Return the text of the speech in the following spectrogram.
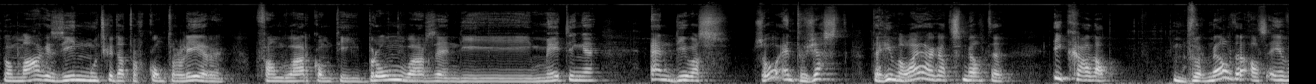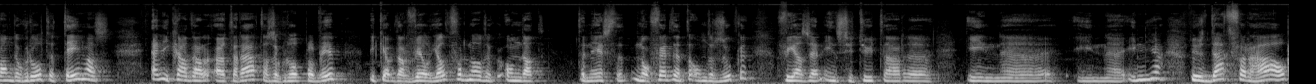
normaal gezien moet je dat toch controleren. Van waar komt die bron, waar zijn die metingen. En die was zo enthousiast de Himalaya gaat smelten. Ik ga dat vermelden als een van de grote thema's. En ik ga daar uiteraard, dat is een groot probleem, ik heb daar veel geld voor nodig om dat ten eerste nog verder te onderzoeken via zijn instituut daar uh, in, uh, in uh, India. Dus dat verhaal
